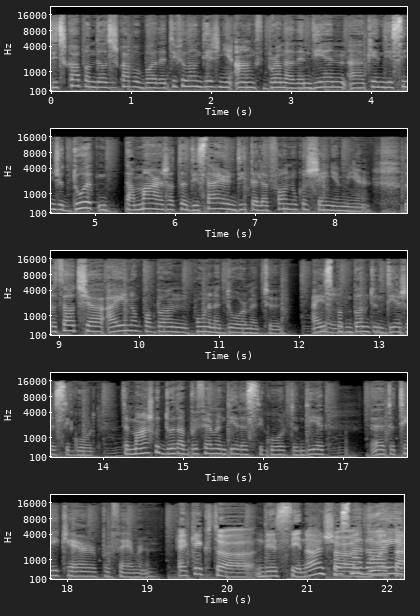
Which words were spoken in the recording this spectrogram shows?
diçka po ndodh, diçka po bëhet dhe ti fillon të ndjesh një ankth brenda dhe ndjen uh, ke ndjesinë që duhet ta marrësh atë disa herë në ditë telefon nuk është shenjë e mirë. Do të thotë që ai nuk po bën punën e duhur me ty. Ai mm. s'po të bën ty të ndihesh e sigurt. Se mashkulli duhet ta bëjë femrën të ndihet e sigurt, të ndihet të take care për femrën. E ke këtë ndjesinë që po, duhet ta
